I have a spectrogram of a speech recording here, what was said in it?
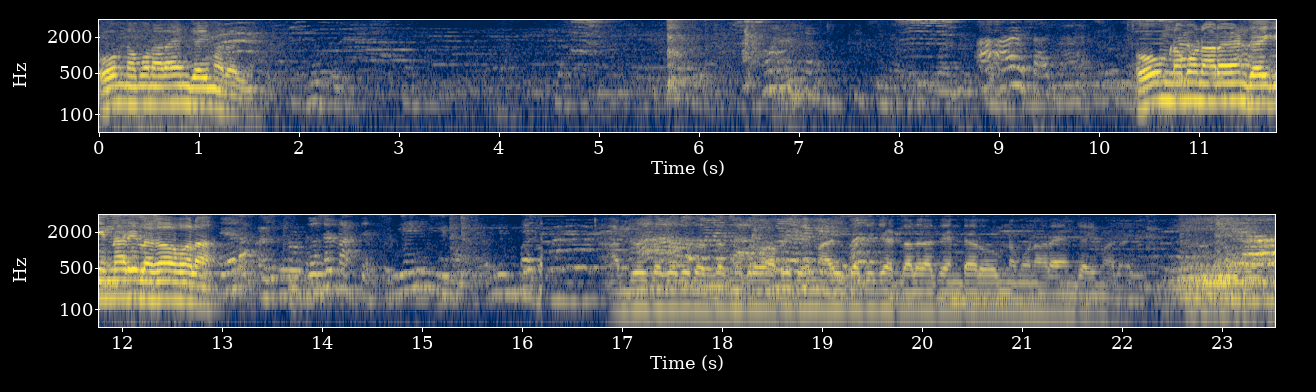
ઓમ નમો નારાયણ, જય માતાજી. ઓમ નમો નારાયણ, જય ગિરનારી લગાવવાલા. આપ જોઈ શકો છો દર્શક મિત્રો, આપણી ટીમ આવી પહોંચી છે અટલાદરા સેન્ટર ઓમ નમો નારાયણ, જય માતાજી.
